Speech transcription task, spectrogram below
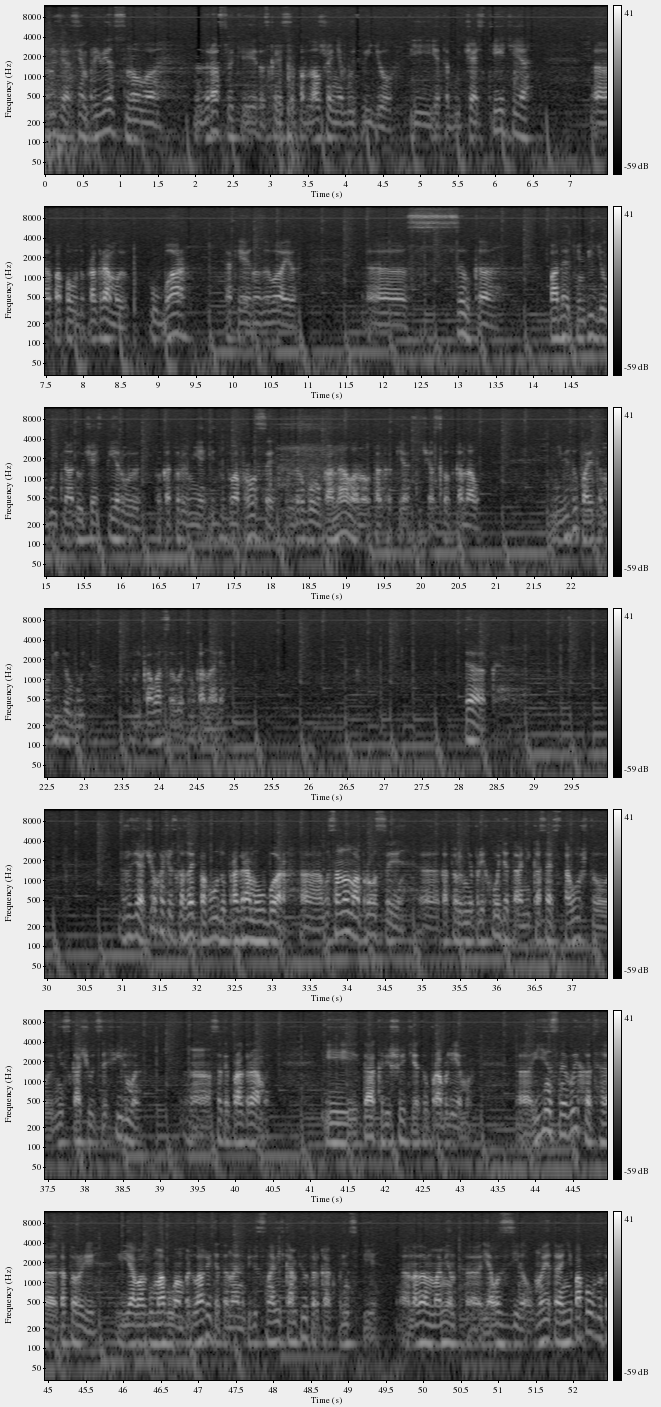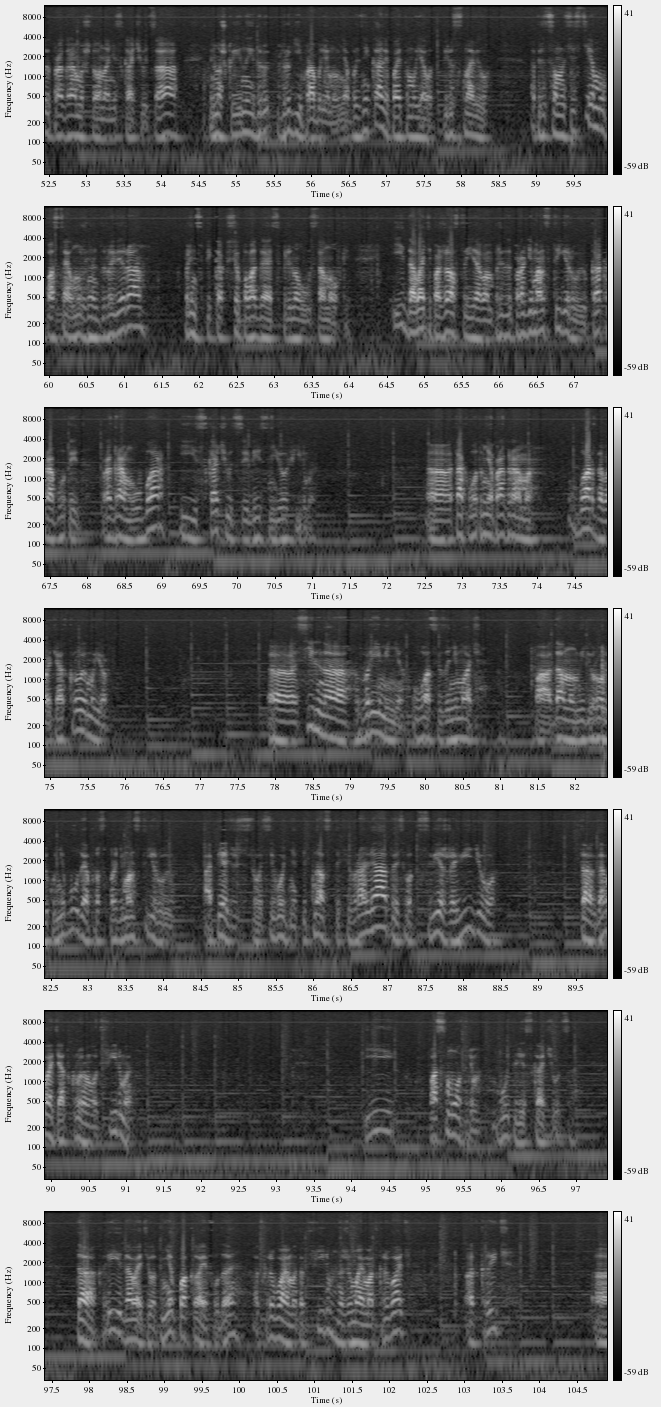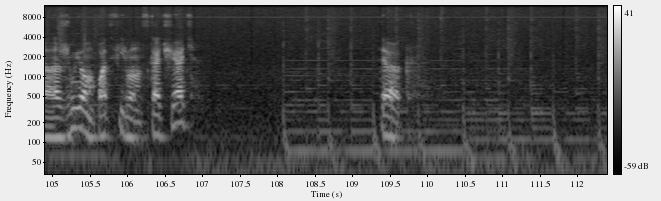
Друзья, всем привет, снова здравствуйте, это скорее всего продолжение будет видео и это будет часть третья э, по поводу программы UBAR, так я ее называю. Э, ссылка под этим видео будет на одну часть первую, по которой мне идут вопросы с другого канала, но так как я сейчас тот канал не веду, поэтому видео будет публиковаться в этом канале. Так. Друзья, что хочу сказать по поводу программы УБАР. В основном вопросы, э, которые мне приходят, они касаются того, что не скачиваются фильмы э, с этой программы. И как решить эту проблему. Э, единственный выход, который я могу, могу вам предложить, это, наверное, переустановить компьютер, как, в принципе, на данный момент я вот сделал. Но это не по поводу той программы, что она не скачивается, а немножко иные другие проблемы у меня возникали, поэтому я вот переустановил операционную систему, поставил нужные драйвера, в принципе, как все полагается при новой установке. И давайте, пожалуйста, я вам продемонстрирую, как работает программа UBAR и скачиваются ли с нее фильмы. А, так, вот у меня программа UBAR, давайте откроем ее. А, сильно времени у вас и занимать по данному видеоролику не буду, я просто продемонстрирую. Опять же, что сегодня 15 февраля, то есть вот свежее видео. Так, давайте откроем вот фильмы. И посмотрим, будет ли скачиваться. Так, и давайте вот мне по кайфу, да, открываем этот фильм, нажимаем открывать, открыть, а, жмем под фильмом скачать. Так,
